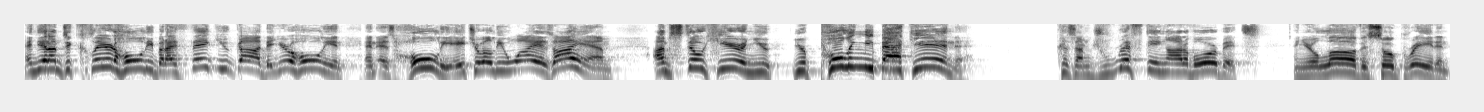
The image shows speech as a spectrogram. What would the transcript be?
and yet I'm declared holy, but I thank you, God, that you're holy, and, and as holy, H O L E Y, as I am, I'm still here, and you, you're pulling me back in, because I'm drifting out of orbit. And your love is so great and,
